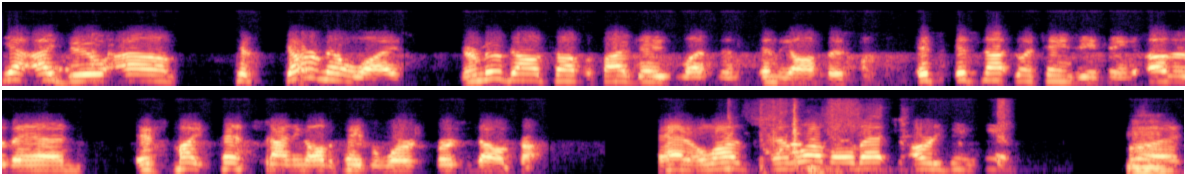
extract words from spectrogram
Yeah, I do. Because um, governmental wise, you remove Donald Trump with five days left in, in the office, it's it's not going to change anything other than it's Mike Pence signing all the paperwork versus Donald Trump, and a lot of and a lot of all that's already being handled. Mm-hmm. But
